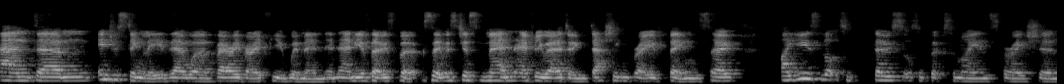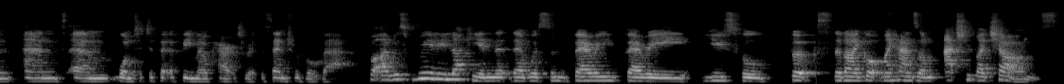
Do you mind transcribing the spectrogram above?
And um, interestingly, there were very, very few women in any of those books. It was just men everywhere doing dashing, brave things. So I used lots of those sorts of books for my inspiration and um, wanted to put a female character at the centre of all that. But I was really lucky in that there were some very, very useful books that I got my hands on actually by chance.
